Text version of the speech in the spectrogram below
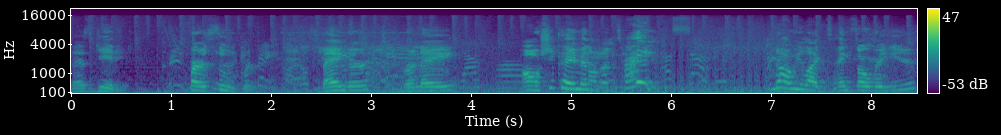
Let's get it. First super. Banger. Grenade. Oh, she came in on a tank. No, we like tanks over here.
